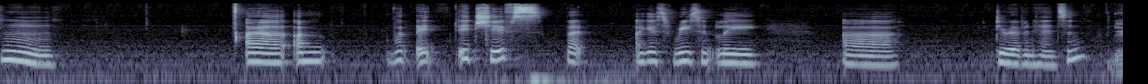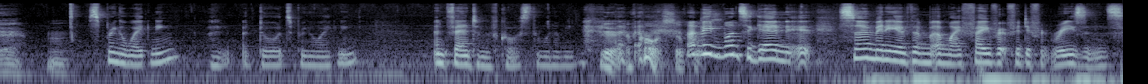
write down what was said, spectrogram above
Hmm. Uh, um, what it it shifts, but I guess recently, uh, Dear Evan Hansen, Yeah. Mm. Spring Awakening, I adored Spring Awakening, and Phantom, of course, the one I mean. Yeah, of course. Of I mean, once again, it, so many of them are my favourite for different reasons.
